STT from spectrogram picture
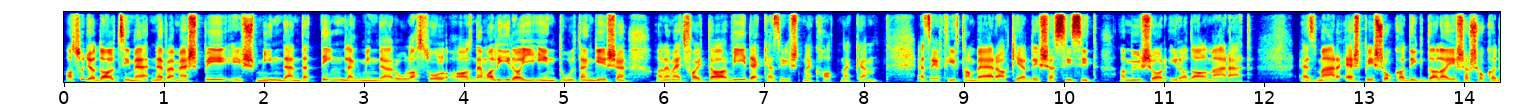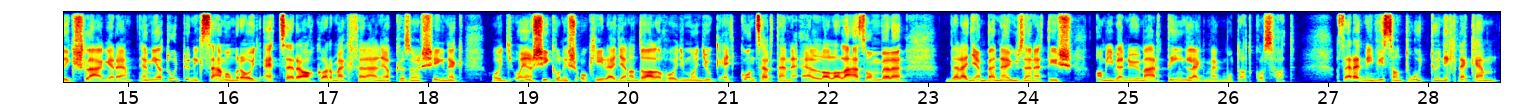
Az, hogy a dalcíme nevem SP, és minden, de tényleg minden róla szól, az nem a lírai én túltengése, hanem egyfajta védekezésnek hat nekem. Ezért hívtam be erre a kérdésre Sziszit, a műsor irodalmárát. Ez már SP sokadik dala és a sokadik slágere. Emiatt úgy tűnik számomra, hogy egyszerre akar megfelelni a közönségnek, hogy olyan síkon is oké legyen a dal, hogy mondjuk egy koncerten ellalalázom vele, de legyen benne üzenet is, amiben ő már tényleg megmutatkozhat. Az eredmény viszont úgy tűnik nekem,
